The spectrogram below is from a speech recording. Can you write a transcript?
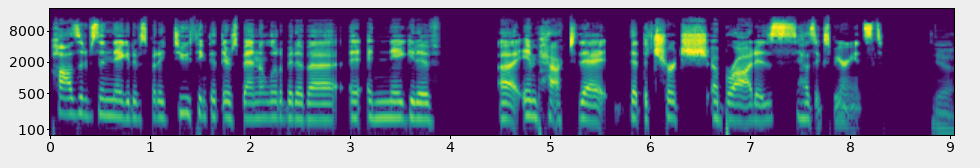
positives than negatives, but I do think that there's been a little bit of a, a, a negative uh, impact that that the church abroad is has experienced. Yeah,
